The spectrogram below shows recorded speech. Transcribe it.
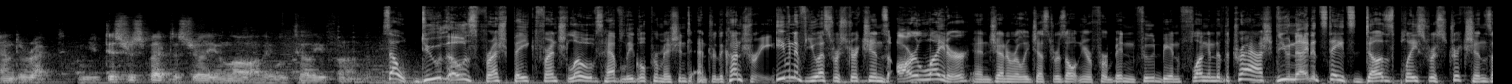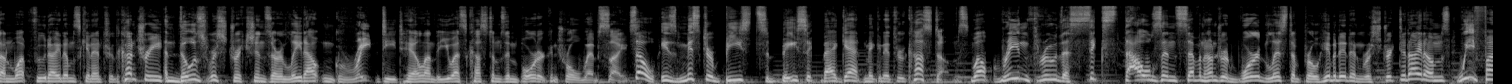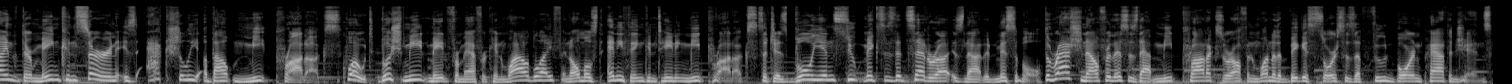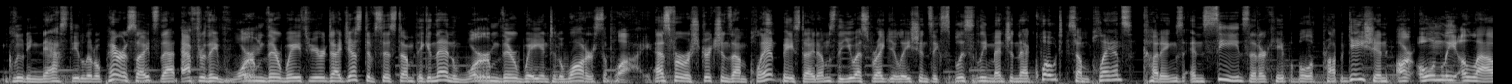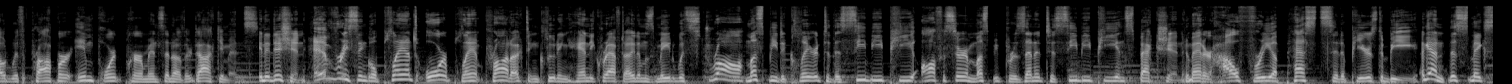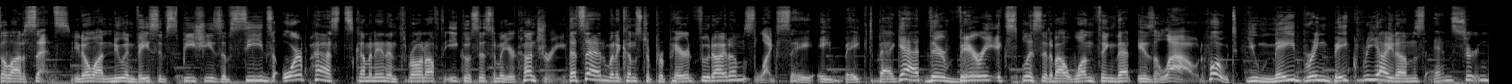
and direct. When you disrespect Australian law, they will tell you firmly. So, do those fresh baked French loaves have legal permission to enter the country? Even if US restrictions are lighter and generally just result in your forbidden food being flung into the trash, the United States does place restrictions on what food items can enter the country, and those restrictions are laid out in great detail on the US Customs and Border Control website. So, is Mr. Beast's basic baguette making it through customs? Well, reading through the 6,700 word list of prohibited and restricted items, we find that their main concern is actually about meat products. Quote, bush meat made from African wildlife and almost anything containing meat products, such as bouillon, soup mixes, etc., is not admissible. The rationale for this is that meat products are often one of the biggest sources of foodborne pathogens, including nasty little parasites that, after they've wormed their way through your digestive system, they can then worm their way into the water supply. As for restrictions on plant-based items, the US regulations explicitly mention that, quote, some plants, cuttings, and seeds that are capable of propagation are only allowed with proper import permits and other documents. In addition, every single plant or plant product, including handicraft items made with straw, must be declared to the CBP officer and must be presented to CBP inspection, no matter how free of pests it appears to be. Again, this makes a lot of sense. You don't want new invasive species of seeds or pests coming in and throwing off the ecosystem of your country. That said, when it comes to prepared food items, like say a baked baguette, they're very explicit about one thing that is allowed. Quote, you may bring bakery items and certain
